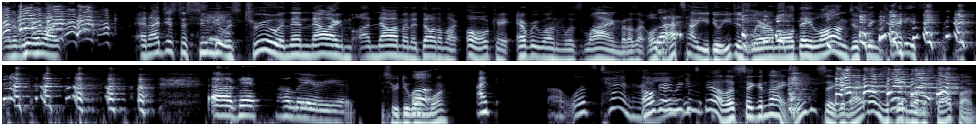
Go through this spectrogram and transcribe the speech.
and we were like and I just assumed it was true. And then now I'm uh, now I'm an adult. I'm like, oh, okay, everyone was lying. But I was like, oh, Well, that's how you do it. You just wear them all day long, just in case. uh, that's hilarious. Should we do Well, one more? I th- Oh, well, it's ten, honey. Okay, we can. t- Yeah, let's say goodnight. We can say goodnight. That was a good one to but- stop on.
